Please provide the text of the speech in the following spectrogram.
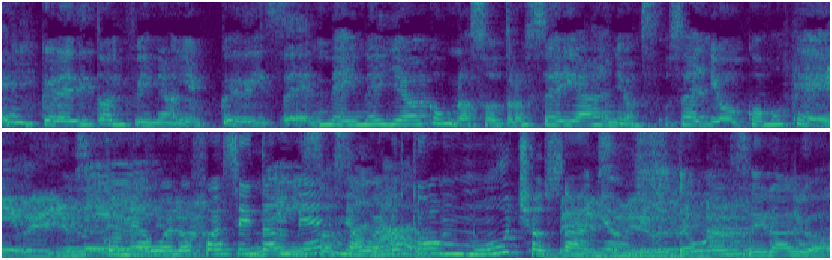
el crédito al final que dice, Nene lleva con nosotros seis años. O sea, yo como Y bello que ese Con mi me... abuelo fue así me también. Mi abuelo estuvo muchos Bello años. Que yo te voy a decir algo.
